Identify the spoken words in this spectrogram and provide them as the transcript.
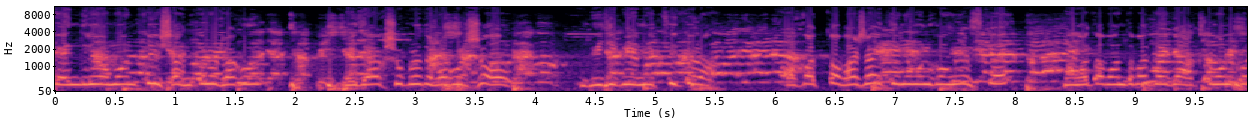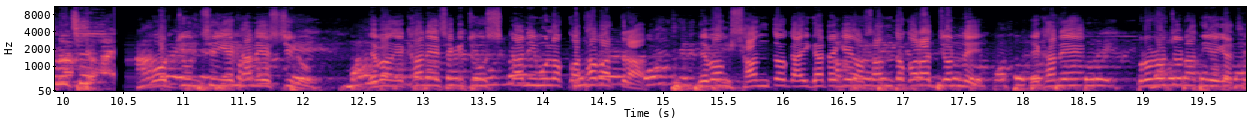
কেন্দ্রীয় মন্ত্রী শান্তনু ঠাকুর, বিধায়ক সুব্রত ঠাকুর সহ বিজেপির নেতৃত্বরা অকথ্য ভাষায় তৃণমূল কংগ্রেসকে মমতা বন্দ্যোপাধ্যায়কে আক্রমণ করেছে। অর্জুন সিং এখানে এসেছিল এবং এখানে এসে কিছু উস্কানিমূলক কথাবার্তা এবং শান্ত গাইঘাটাকে অশান্ত করার জন্য এখানে প্ররোচনা দিয়ে গেছে।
